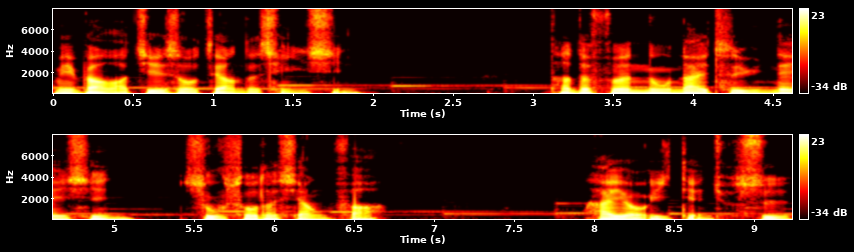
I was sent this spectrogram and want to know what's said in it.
没办法接受这样的情形，他的愤怒来自于内心诉说的想法。还有一点就是，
